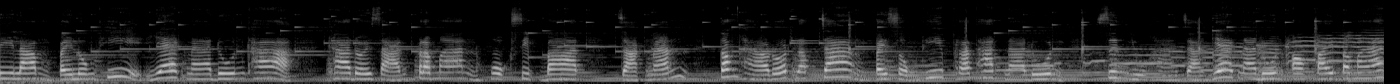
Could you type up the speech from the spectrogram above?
รีรัมย์ไปลงที่แยกนาดูลค่ะ ค่าโดยสารประมาณ 60 บาท จากนั้นต้องหารถรับจ้างไปส่งที่พระธาตุนาดูล ซึ่งอยู่ห่างจากแยกนาดูลออกไปประมาณ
